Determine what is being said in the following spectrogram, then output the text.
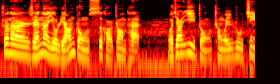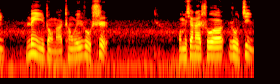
说呢，人呢有两种思考状态，我将一种称为入境，另一种呢称为入市。我们先来说入境。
